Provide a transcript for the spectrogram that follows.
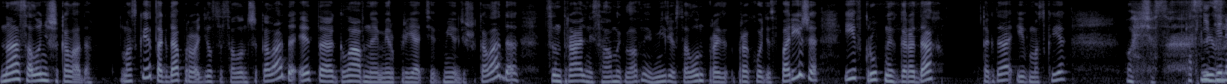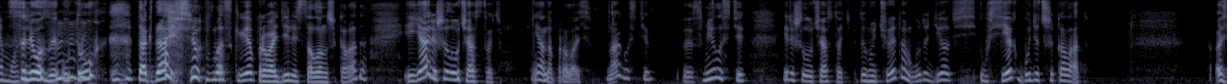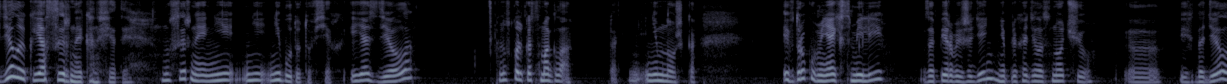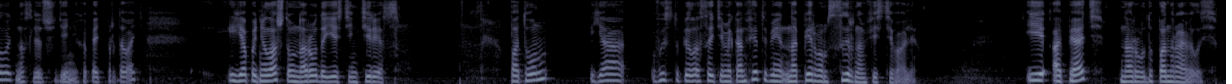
на салоне шоколада. В Москве тогда проводился салон шоколада. Это главное мероприятие в мире шоколада, центральный, самый главный в мире салон про- проходит в Париже и в крупных городах, тогда и в Москве. Ой, сейчас как слез, неделя моды. слезы утру. Тогда еще в Москве проводились салоны шоколада, и я решила участвовать. Я набралась наглости, э, смелости и решила участвовать. Думаю, что я там буду делать? У всех будет шоколад. Сделаю-ка я сырные конфеты. Ну, сырные не, не, не будут у всех. И я сделала, ну, сколько смогла, так, немножко. И вдруг у меня их смели за первый же день. Мне приходилось ночью э, их доделывать, на следующий день их опять продавать. И я поняла, что у народа есть интерес. Потом я выступила с этими конфетами на первом сырном фестивале. И опять народу понравилось.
